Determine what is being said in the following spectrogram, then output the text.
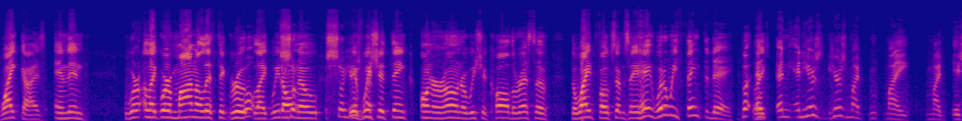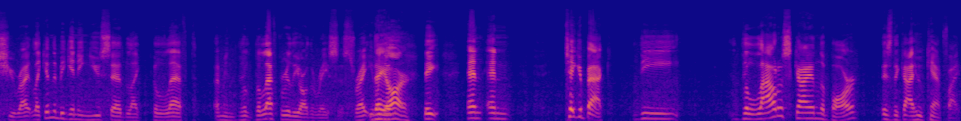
white guys, and then we're like we're a monolithic group. Well, like we don't so- know so if we should think on our own or we should call the rest of the white folks up and say, "Hey, what do we think today?" But like, and, and and here's here's my my my issue, right? Like in the beginning, you said like the left. I mean, the, the left really are the racists, right? Even they are. They and and take it back. The the loudest guy in the bar is the guy who can't fight.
